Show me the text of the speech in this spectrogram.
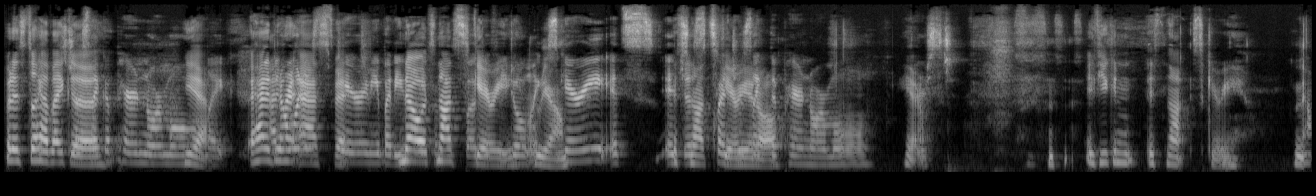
But it still It had was like just a like a paranormal, yeah. like It had a I don't different wanna aspect. Scare anybody? No, it's not scary. If you don't like Yeah. scary, it's it It's just not quenches scary at like all. the paranormal Yeah. if you can it's not scary. No,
